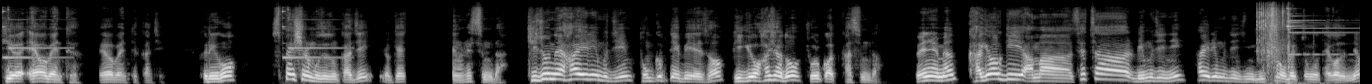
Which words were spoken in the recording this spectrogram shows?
디어 에어벤트 에어벤트까지 그리고 스페셜 무드등까지 이렇게 진행을 했습니다. 기존의 하이리무진 동급 대비해서 비교하셔도 좋을 것 같습니다. 왜냐면 가격이 아마 세차 리무진이 하이 리무진이 지금 2,500 정도 되거든요.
